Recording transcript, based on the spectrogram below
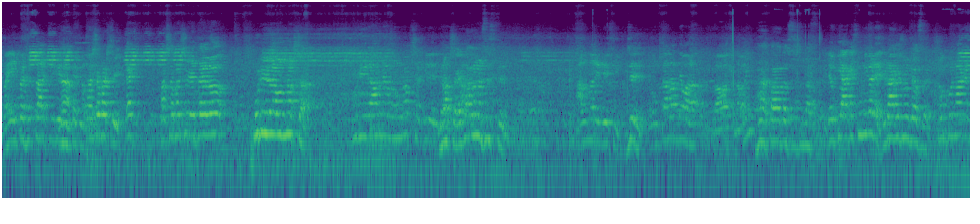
ভাই এই পাশে তার কি হ্যাঁ, পাশাপাশি এক পাশাপাশি এটা হলো কুড়ি রাউন্ড নকশা। কুড়ি রাউন্ড এবং নকশা দিয়ে নকশা এটা আলমারি সিস্টেম আলমারি ড্রেসিং জি। এবং তালা দেওয়া বাবা আছে না ভাই? হ্যাঁ সিস্টেম আছে। এটা কি আকাশমণি কাঠে এটা আকাশমণি কাছে সম্পূর্ণ আকাশ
